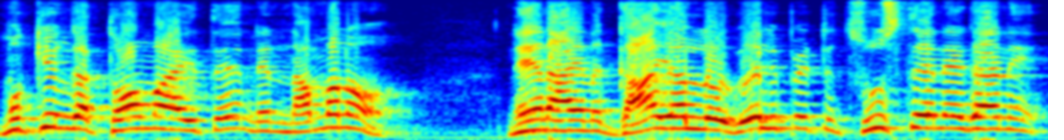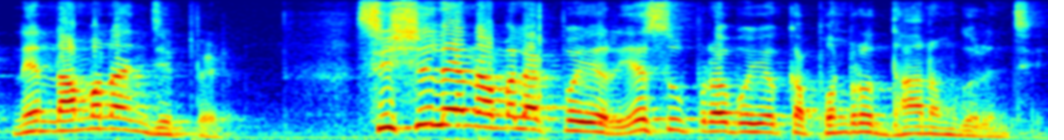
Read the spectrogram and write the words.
ముఖ్యంగా తోమ అయితే నేను నమ్మను నేను ఆయన గాయాల్లో వేలిపెట్టి చూస్తేనే కానీ నేను నమ్మను అని చెప్పాడు. శిష్యులే నమ్మలేకపోయారు యేసు ప్రభు యొక్క పునరుద్ధానం గురించి.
